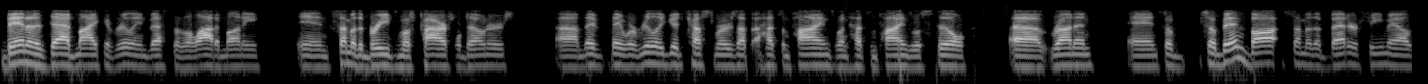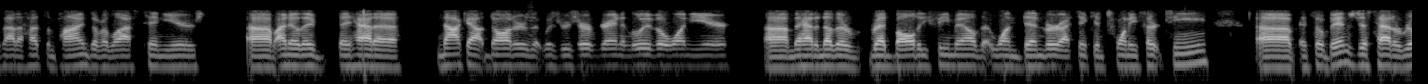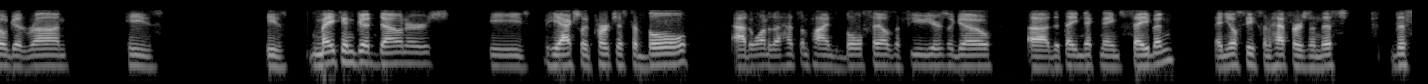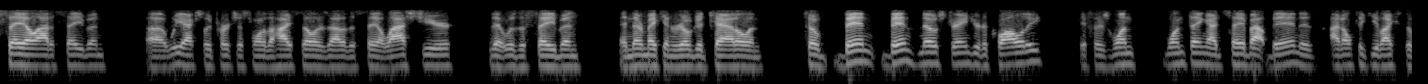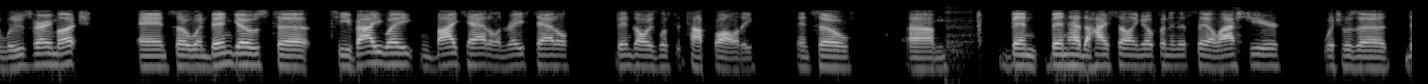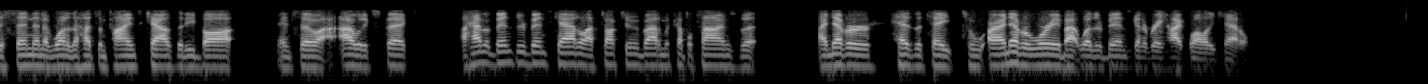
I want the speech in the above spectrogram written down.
Ben and his dad Mike have really invested a lot of money in some of the breed's most powerful donors. Um, they they were really good customers up at Hudson Pines when Hudson Pines was still uh, running, and so so Ben bought some of the better females out of Hudson Pines over the last 10 years. Um, I know they they had a knockout daughter that was reserve grand in Louisville one year. Um, they had another red baldy female that won Denver, I think, in 2013. Uh, and so Ben's just had a real good run. He's he's making good donors. He's he actually purchased a bull out of one of the Hudson Pines bull sales a few years ago uh, that they nicknamed Saban, and you'll see some heifers in this this sale out of Saban. Uh, we actually purchased one of the high sellers out of the sale last year that was a Saban, and they're making real good cattle. And so Ben Ben's no stranger to quality. If there's one one thing I'd say about Ben is I don't think he likes to lose very much. And so when Ben goes to to evaluate and buy cattle and raise cattle, Ben's always looked at top quality, and so um, Ben Ben had the high selling open in this sale last year, which was a descendant of one of the Hudson Pines cows that he bought, and so I, I would expect. I haven't been through Ben's cattle. I've talked to him about them a couple times, but I never hesitate to, or I never worry about whether Ben's going to bring high quality cattle.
